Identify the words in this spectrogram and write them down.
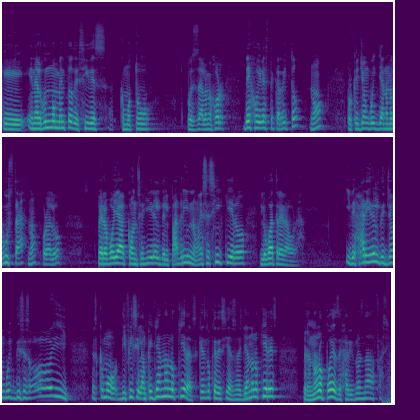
que en algún momento decides, como tú, pues a lo mejor dejo ir este carrito, ¿no? Porque John Wick ya no me gusta, ¿no? Por algo. Pero voy a conseguir el del padrino, ese sí quiero y lo voy a traer ahora. Y dejar ir el de John Wick, dices, ¡ay! Es como difícil, aunque ya no lo quieras, que es lo que decías, o sea, ya no lo quieres, pero no lo puedes dejar ir, no es nada fácil.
